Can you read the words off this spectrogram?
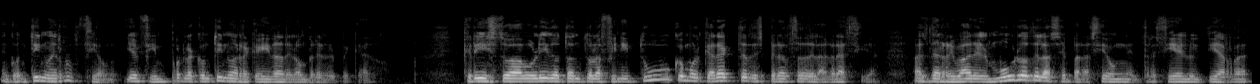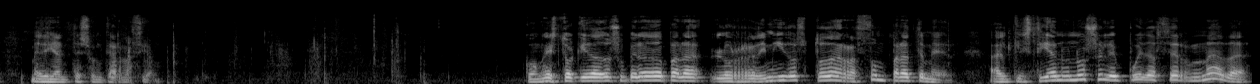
en continua irrupción, y en fin, por la continua recaída del hombre en el pecado. Cristo ha abolido tanto la finitud como el carácter de esperanza de la gracia, al derribar el muro de la separación entre cielo y tierra mediante su encarnación. Con esto ha quedado superada para los redimidos toda razón para temer. Al cristiano no se le puede hacer nada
